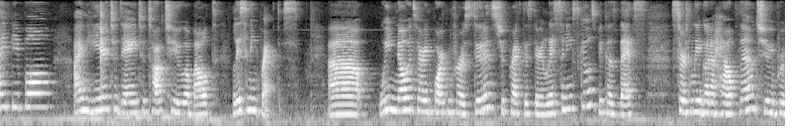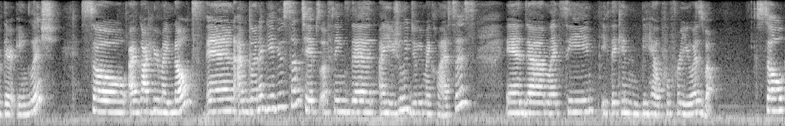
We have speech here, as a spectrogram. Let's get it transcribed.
Hi, people! I'm here today to talk to you about listening practice. Uh, we know it's very important for our students to practice their listening skills because that's certainly going to help them to improve their English. So, I've got here my notes and I'm going to give you some tips of things that I usually do in my classes. And um, let's see if they can be helpful for you as well. So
